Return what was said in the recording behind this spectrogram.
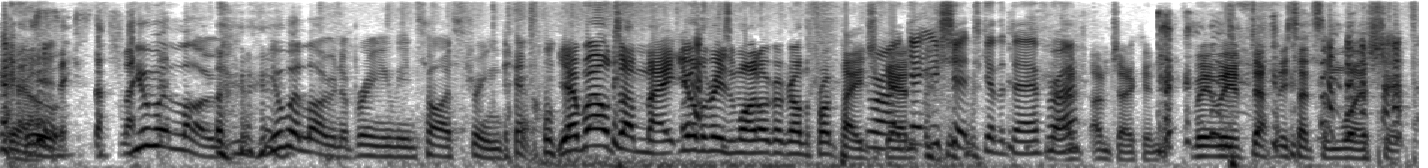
Yeah. Say stuff like You alone, you alone are bringing the entire stream down. Yeah, well done, mate. You're the reason why I'm not going to go on the front page All right, again. get your shit together, Dev. Right. I'm joking. We, we've definitely said some worship. shit.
